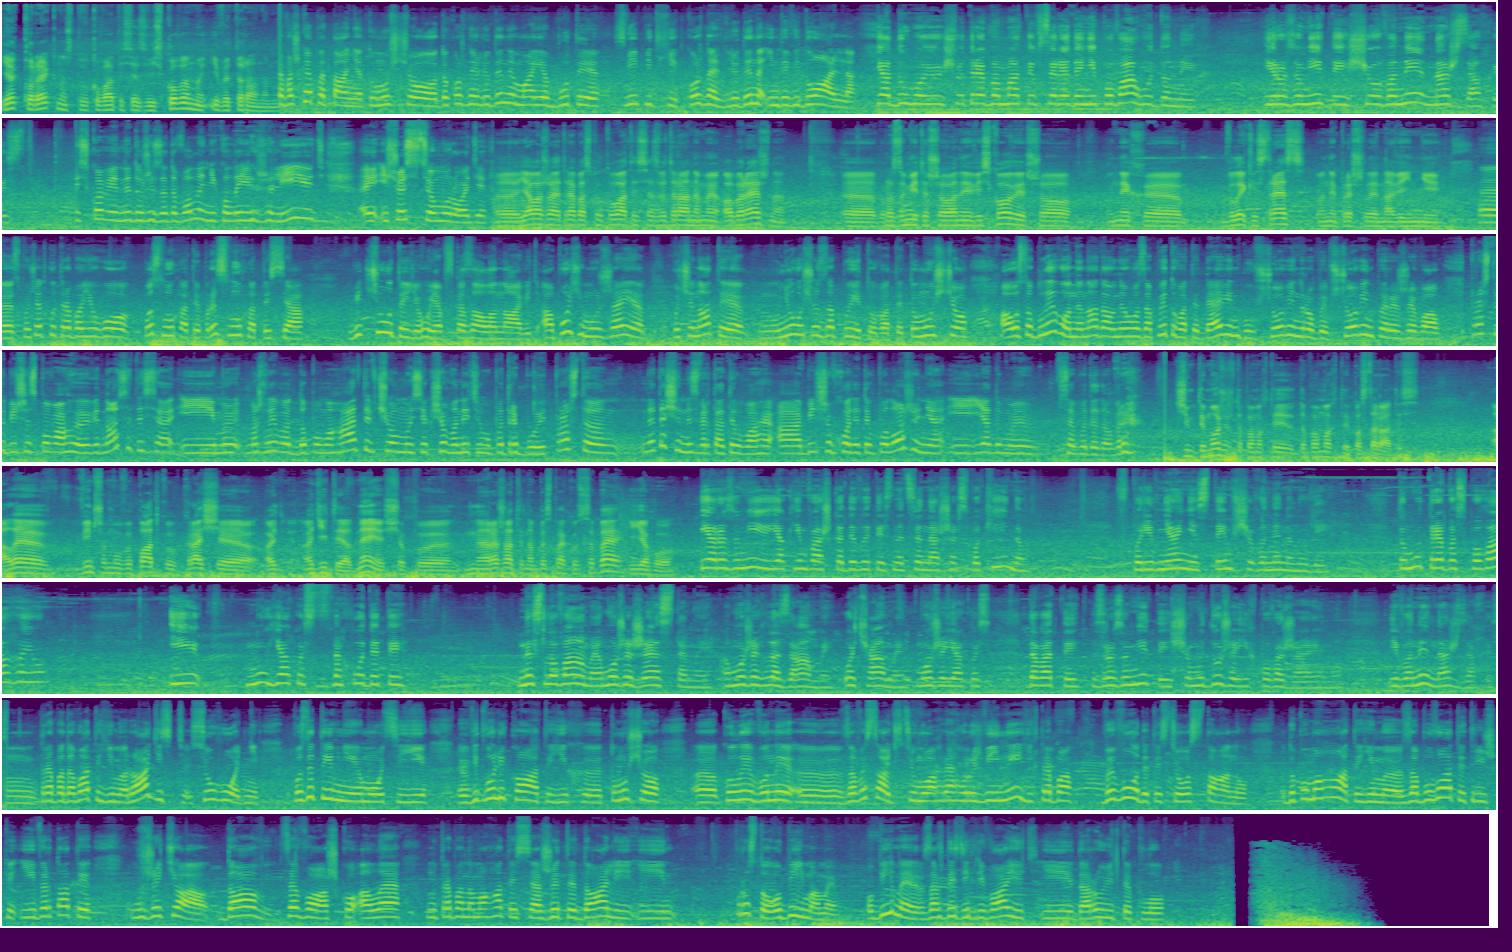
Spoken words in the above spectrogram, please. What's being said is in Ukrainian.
Як коректно спілкуватися з військовими і ветеранами? Це важке питання, тому що до кожної людини має бути свій підхід. Кожна людина індивідуальна. Я думаю, що треба мати всередині повагу до них і розуміти, що вони наш захист. Військові не дуже задоволені, коли їх жаліють е, і щось в цьому роді. Е, Я вважаю, треба спілкуватися з ветеранами обережно, е, розуміти, що вони військові, що у них великий стрес, вони прийшли на війні. Е, Спочатку треба його послухати, прислухатися, відчути його, я б сказала навіть, а потім уже починати у нього щось запитувати. Тому що, а особливо не треба у нього запитувати, де він був, що він робив, що він переживав. Просто більше з повагою відноситися і можливо допомагати в чомусь, якщо вони цього потребують. Просто не те, що не звертати уваги, а більше входити в положення, і я думаю, все буде добре. Чим ти можеш допомогти, допомогти, постаратись. Але в іншому випадку краще од- одіти однею, щоб е, не наражати на безпеку себе і його. Я розумію, як їм важко дивитись на це наше спокійно в порівнянні з тим, що вони на нулі. Тому треба з повагою і ну, якось знаходити не словами, а може жестами, а може глазами, очами, може якось давати зрозуміти, що ми дуже їх поважаємо. І вони наш захист. Треба давати їм радість сьогодні, позитивні емоції, е, відволікати їх, е, тому що е, коли вони е, зависають в цьому агрегорі війни, їх треба виводити з цього стану, допомагати їм е, забувати трішки і вертати у життя. Да, це важко, але ну треба намагатися жити далі і просто обіймами. Обійми завжди зігрівають і дарують тепло.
